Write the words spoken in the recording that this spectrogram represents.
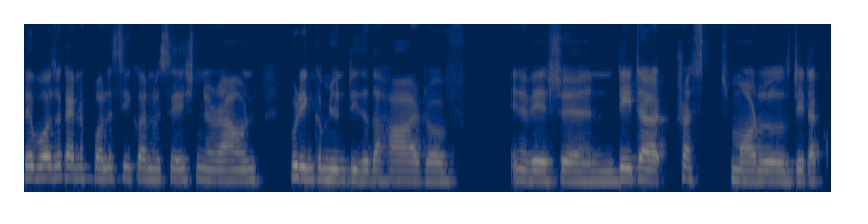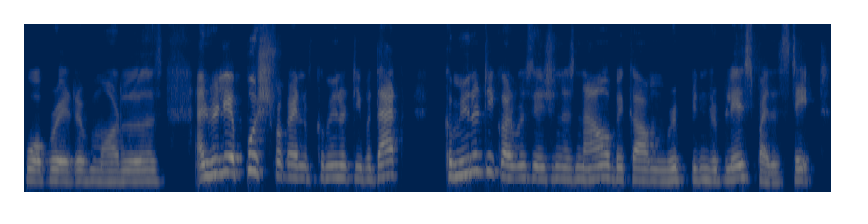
there was a kind of policy conversation around putting communities at the heart of innovation, data trust models, data cooperative models, and really a push for kind of community. But that community conversation has now become been replaced by the state.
